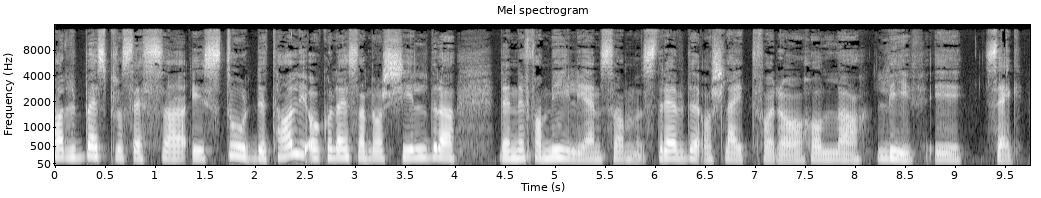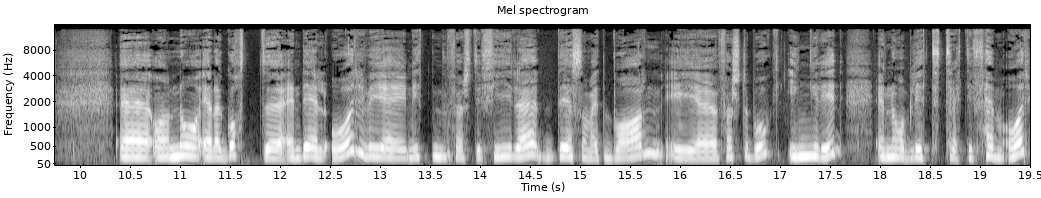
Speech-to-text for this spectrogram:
arbeidsprosesser i stor detalj, og hvordan han da skildrer denne familien som strevde og sleit for å holde liv i seg. Og nå er det gått en del år. Vi er i 1944. Det som et barn i første bok, Ingrid, er nå blitt 35 år.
